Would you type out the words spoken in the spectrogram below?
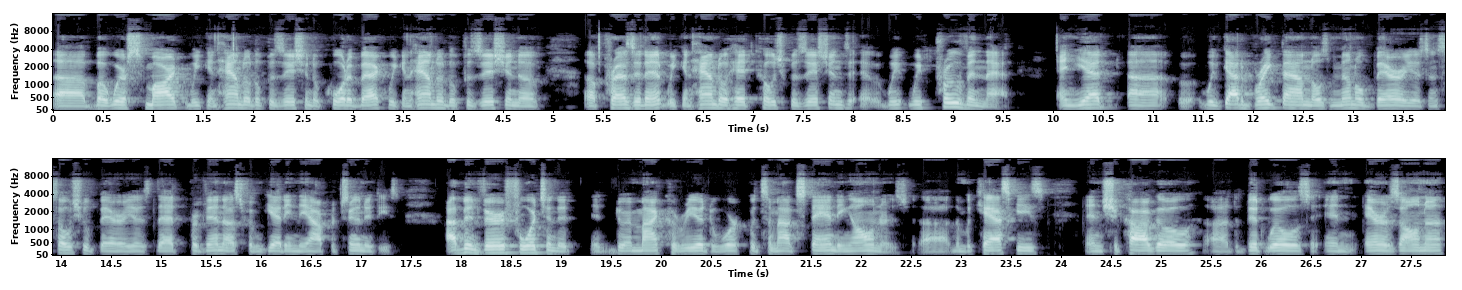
uh, but we're smart. We can handle the position of quarterback. We can handle the position of uh, president. We can handle head coach positions. Uh, we, we've proven that. And yet, uh, we've got to break down those mental barriers and social barriers that prevent us from getting the opportunities. I've been very fortunate during my career to work with some outstanding owners, uh, the McCaskies in Chicago, uh, the Bidwills in Arizona.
